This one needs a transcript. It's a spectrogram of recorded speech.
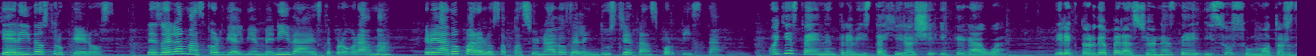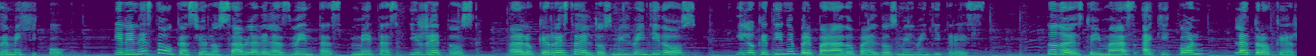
Queridos truqueros, les doy la más cordial bienvenida a este programa creado para los apasionados de la industria transportista. Hoy está en entrevista Hiroshi Ikegawa, director de operaciones de Isuzu Motors de México, quien en esta ocasión nos habla de las ventas, metas y retos para lo que resta del 2022 y lo que tienen preparado para el 2023. Todo esto y más aquí con La Trocker.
